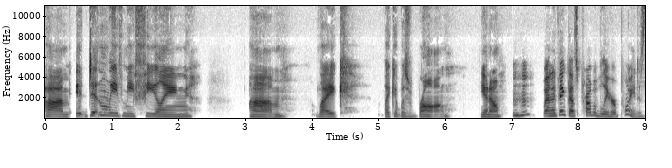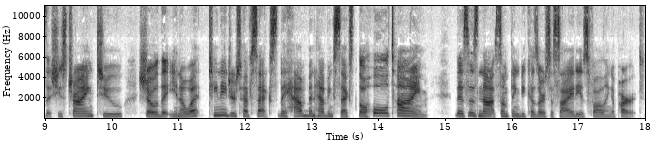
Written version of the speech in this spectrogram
um it didn't leave me feeling um like like it was wrong, you know? And I think that's probably her point is that she's trying to show that, you know what, teenagers have sex. They have been having sex the whole time. This is not something because our society is falling apart.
